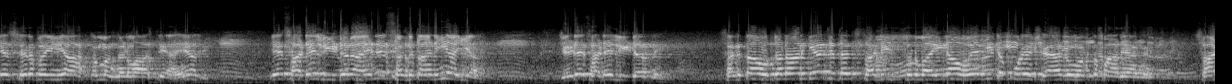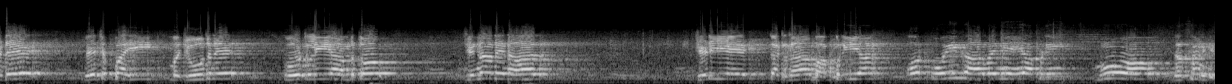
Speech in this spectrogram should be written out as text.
ਇਹ ਸਿਰਫ ਅਸੀਂ ਹੱਕ ਮੰਗਣ ਵਾਸਤੇ ਆਏ ਆ ਇਹ ਸਾਡੇ ਲੀਡਰ ਆਏ ਨੇ ਸੰਗਤਾਂ ਨਹੀਂ ਆਈਆਂ। ਜਿਹੜੇ ਸਾਡੇ ਲੀਡਰ ਨੇ ਸੰਗਤਾਂ ਉਦੋਂ ਆਣਗੀਆਂ ਜਦੋਂ ਸਾਡੀ ਸੁਣਵਾਈ ਨਾ ਹੋਏਗੀ ਤਾਂ ਪੂਰੇ ਸ਼ਹਿਰ ਨੂੰ ਵਕਤ ਪਾ ਦਿਆਂਗੇ। ਸਾਡੇ ਵਿੱਚ ਭਾਈ ਮੌਜੂਦ ਨੇ ਕੋਟਲੀ ਅੰਬ ਤੋਂ ਜਿਨ੍ਹਾਂ ਦੇ ਨਾਲ ਜਿਹੜੀ ਇਹ ਘਟਨਾ ਵਾਪਰੀ ਆ ਔਰ ਕੋਈ ਕਾਰਵਾਈ ਨਹੀਂ ਆਪਣੀ ਮੂੰਹੋਂ ਦੱਸਣਗੇ।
